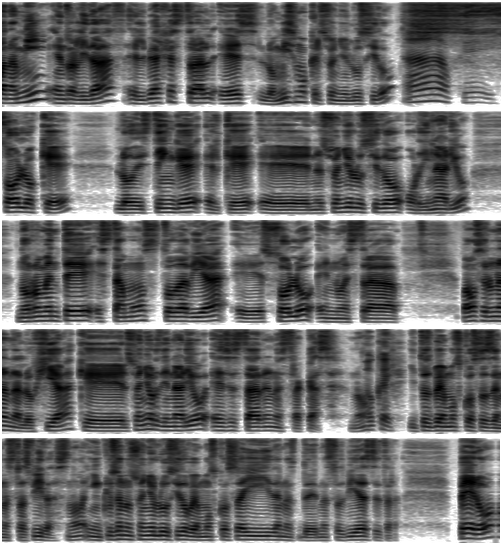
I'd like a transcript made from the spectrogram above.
para mí, en realidad, el viaje astral es lo mismo que el sueño lúcido. Ah, ok. Solo que lo distingue el que eh, en el sueño lúcido ordinario, normalmente estamos todavía eh, solo en nuestra. Vamos a hacer una analogía, que el sueño ordinario es estar en nuestra casa, ¿no? Ok. Y entonces vemos cosas de nuestras vidas, ¿no? Incluso en un sueño lúcido vemos cosas ahí de, de nuestras vidas, etcétera pero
